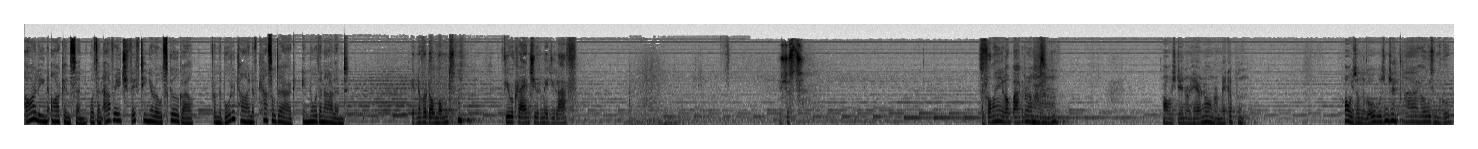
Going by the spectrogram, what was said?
Arlene Arkinson was an average 15-year-old schoolgirl from the border town of Castlederg in Northern Ireland. You never a dull moment. if you were crying, she would have made you laugh. It's just... It's funny, you look back at her and... Mm -hmm. Always doing her hair now and her makeup and... Always on the go, wasn't she? Aye, always on the go.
